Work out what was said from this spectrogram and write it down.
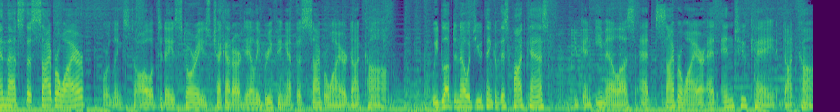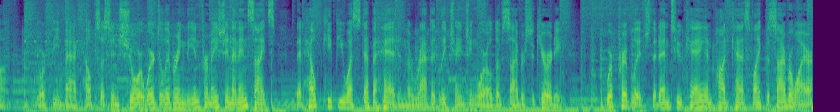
And that's the Cyberwire. For links to all of today's stories, check out our daily briefing at thecyberwire.com. We'd love to know what you think of this podcast you can email us at cyberwire at n2k.com. Your feedback helps us ensure we're delivering the information and insights that help keep you a step ahead in the rapidly changing world of cybersecurity. We're privileged that N2K and podcasts like the Cyberwire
